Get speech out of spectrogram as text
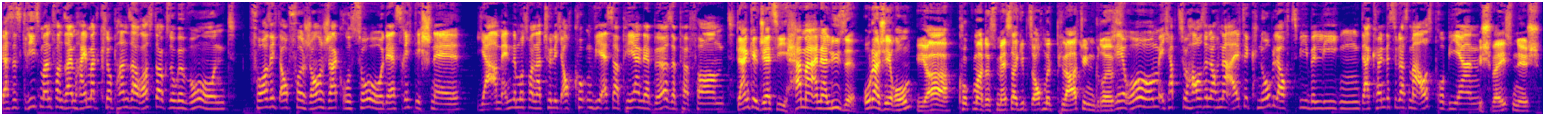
Das ist Griesmann von seinem Heimatclub Hansa Rostock so gewohnt. Vorsicht auch vor Jean-Jacques Rousseau, der ist richtig schnell. Ja, am Ende muss man natürlich auch gucken, wie SAP an der Börse performt. Danke, Jesse. Hammer-Analyse. Oder, Jerome? Ja, guck mal, das Messer gibt's auch mit Platingriff. Jerome, ich habe zu Hause noch eine alte Knoblauchzwiebel liegen. Da könntest du das mal ausprobieren. Ich weiß nicht.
